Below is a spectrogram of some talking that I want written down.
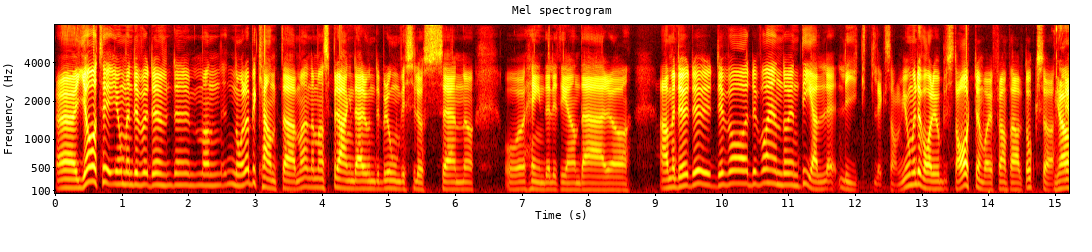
Eh, ja, jo men det, det, det, man, några bekanta, man, när man sprang där under bron vid Slussen och, och hängde lite grann där. Och, ja, men det, det, var, det var ändå en del likt liksom. Jo, men det var det ju. Starten var ju framförallt också Ja.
